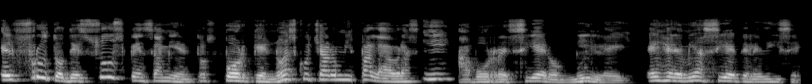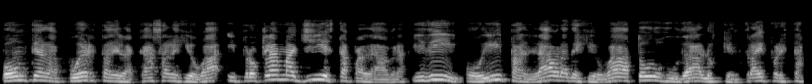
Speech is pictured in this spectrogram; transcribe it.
el fruto de sus pensamientos, porque no escucharon mis palabras y aborrecieron mi ley. En Jeremías 7 le dice, ponte a la puerta de la casa de Jehová y proclama allí esta palabra y di, oí palabra de Jehová a todo Judá, los que entráis por estas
